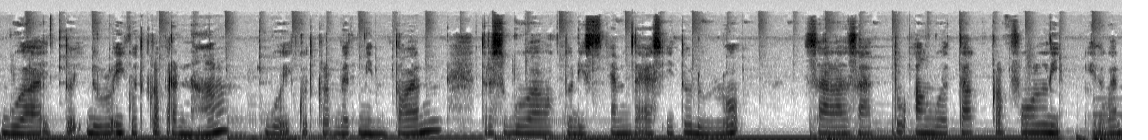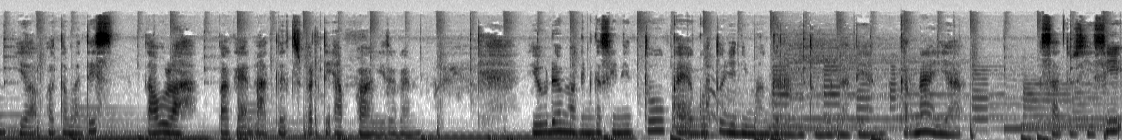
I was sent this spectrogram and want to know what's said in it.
gue itu dulu ikut klub renang gue ikut klub badminton terus gue waktu di MTS itu dulu salah satu anggota klub volley gitu kan. Ya otomatis tau lah pakaian atlet seperti apa gitu kan. Ya udah makin ke sini tuh kayak gue tuh jadi mager gitu buat latihan. Karena ya satu sisi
